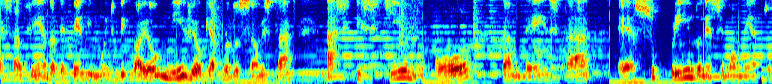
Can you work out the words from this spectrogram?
essa venda depende muito de qual é o nível que a produção está assistindo ou também está é, suprindo nesse momento,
